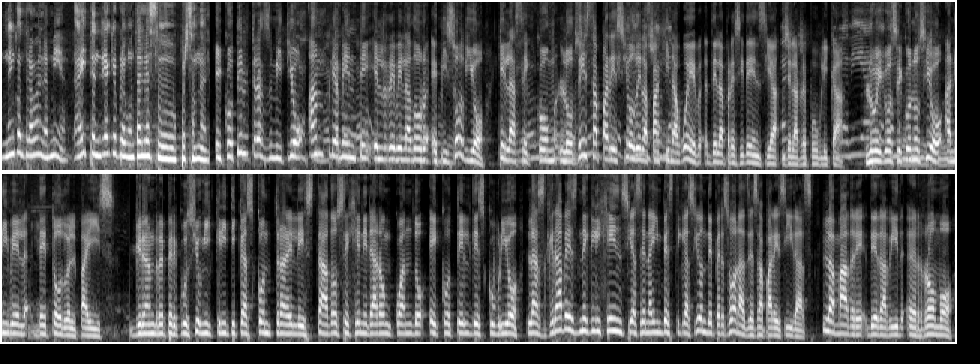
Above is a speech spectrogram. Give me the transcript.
No encontraban la mía. Ahí tendría que preguntarle a su personal. Ecotel transmitió ampliamente el revelador episodio que la SECON lo desapareció de la página web de la Presidencia de la República. Luego se conoció a nivel de todo el país. Gran repercusión y críticas contra el Estado se generaron cuando Ecotel descubrió las graves negligencias en la investigación de personas desaparecidas. La madre de David eh, Romo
